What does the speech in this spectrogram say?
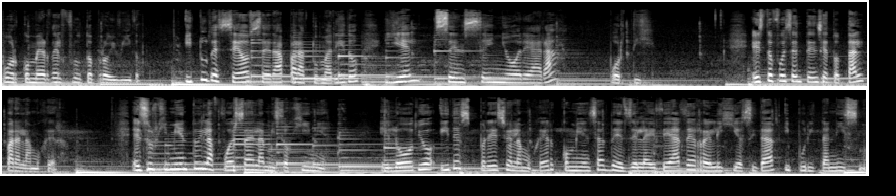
por comer del fruto prohibido. Y tu deseo será para tu marido y él se enseñoreará por ti. Esta fue sentencia total para la mujer. El surgimiento y la fuerza de la misoginia, el odio y desprecio a la mujer comienza desde la idea de religiosidad y puritanismo.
